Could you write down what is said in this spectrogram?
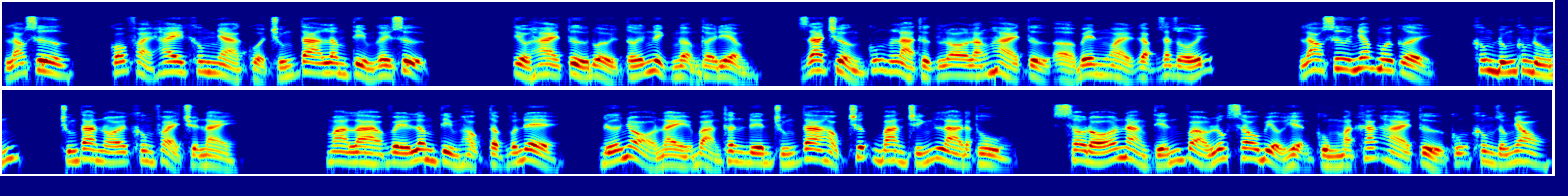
lão sư, có phải hay không nhà của chúng ta lâm tìm gây sự? Tiểu hài tử đuổi tới nghịch ngợm thời điểm, gia trưởng cũng là thực lo lắng hài tử ở bên ngoài gặp rắc rối. Lão sư nhấp môi cười, không đúng không đúng, chúng ta nói không phải chuyện này. Mà là về lâm tìm học tập vấn đề, đứa nhỏ này bản thân đến chúng ta học trước ban chính là đặc thù, sau đó nàng tiến vào lúc sau biểu hiện cùng mặt khác hài tử cũng không giống nhau.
